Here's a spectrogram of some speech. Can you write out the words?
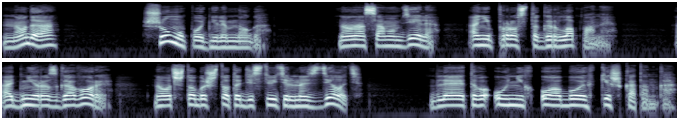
«Ну да. Шуму подняли много. Но на самом деле они просто горлопаны. Одни разговоры, но вот чтобы что-то действительно сделать, для этого у них у обоих кишка тонка.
